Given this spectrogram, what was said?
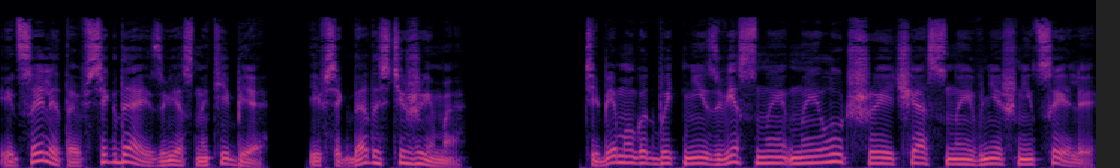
И цель эта всегда известна тебе и всегда достижима. Тебе могут быть неизвестны наилучшие частные внешние цели,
